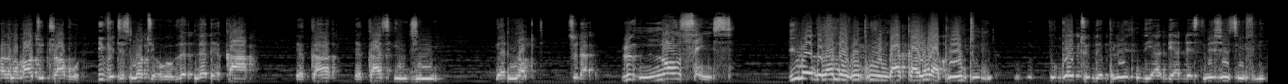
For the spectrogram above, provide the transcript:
And I'm about to travel. If it is not your will, let, let the car, the car, the car's engine get knocked. So that look nonsense. You know the number of people in that car who are praying to to get to the place their, their destination safely.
